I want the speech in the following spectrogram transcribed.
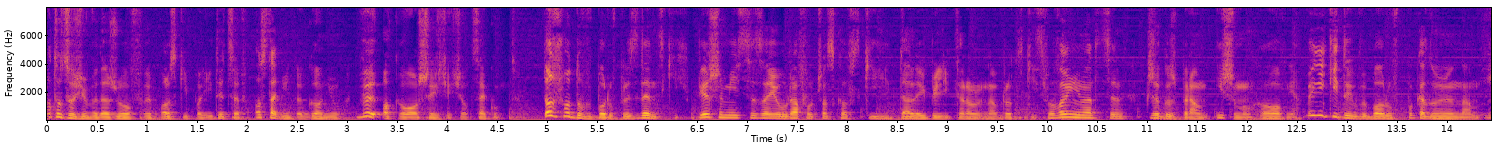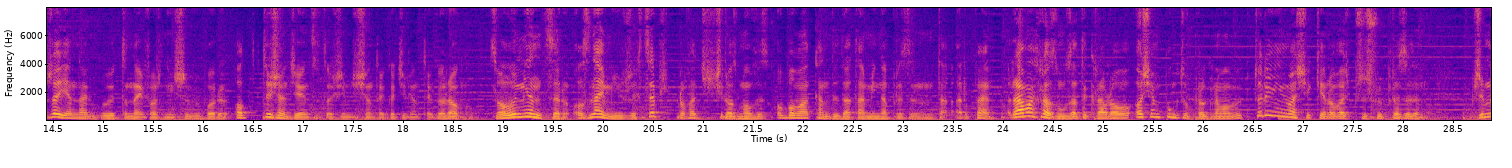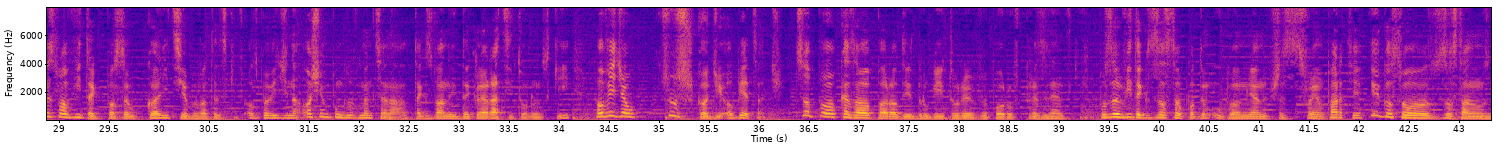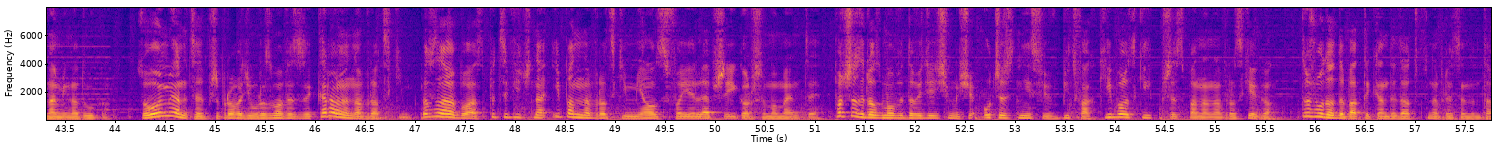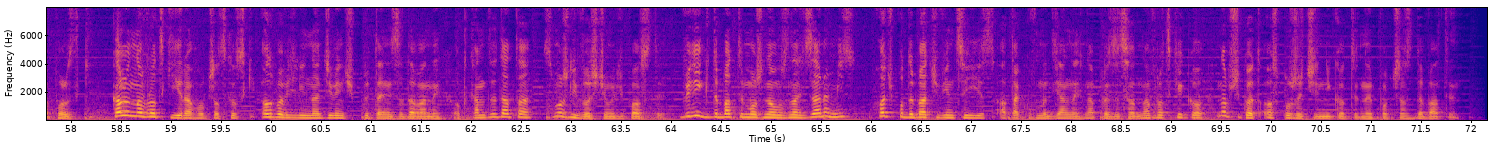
Oto co się wydarzyło w polskiej polityce w ostatnim dogoniu w około 60 sekund. Doszło do wyborów prezydenckich. Pierwsze miejsce zajął Rafał Trzaskowski, dalej byli Karol Nawrocki, Sławomir Marcen, Grzegorz Braun i Szymon Hołownia. Wyniki tych wyborów pokazują nam, że jednak były to najważniejsze wybory od 1989 roku. Sławomir Mencer oznajmił, że chce przeprowadzić rozmowy z oboma kandydatami na prezydenta RP. W ramach rozmów zadeklarował 8 punktów programowych, którymi ma się kierować przyszły prezydent. Przemysław Witek, poseł Koalicji Obywatelskiej, w odpowiedzi na 8 punktów Mencena, tzw. deklaracji toruńskiej, powiedział, cóż szkodzi obiecać, co pokazało parodię drugiej tury wyborów prezydenckich. Poseł Witek został potem upomniany przez swoją partię, jego słowa zostaną z nami na długo. Sławomir Mencen przeprowadził rozmowę z Karolem Nawrockim. Rozmowa była specyficzna i pan Nawrocki miał swoje lepsze i gorsze momenty. Podczas rozmowy dowiedzieliśmy się o uczestnictwie w bitwach kibolskich przez pana Nawrockiego. Doszło do debaty kandydatów na prezydenta Polski. Karol Nawrocki i Rafał Trzaskowski odpowiedzieli na 9 pytań zadawanych od kandydata z możliwością riposty. Wynik debaty można uznać za remis, choć po debacie więcej jest ataków medialnych na prezesa Nawrockiego, na przykład o spożycie nikotyny podczas debaty.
